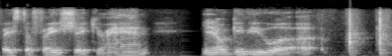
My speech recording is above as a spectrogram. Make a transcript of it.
face to face, shake your hand, you know, give you a, a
